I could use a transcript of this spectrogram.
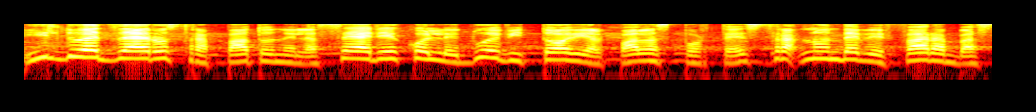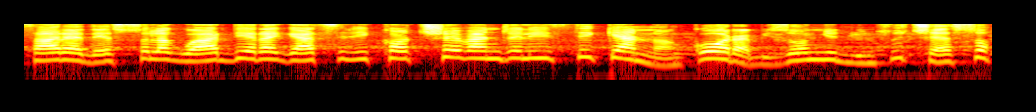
Il 2-0 strappato nella serie con le due vittorie al Palasport Estra non deve far abbassare adesso la guardia ai ragazzi di coach evangelisti che hanno ancora bisogno di un successo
